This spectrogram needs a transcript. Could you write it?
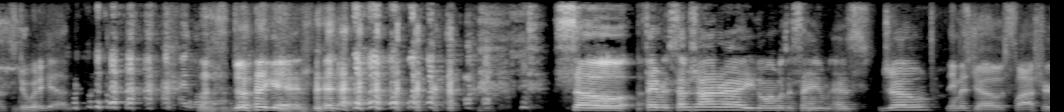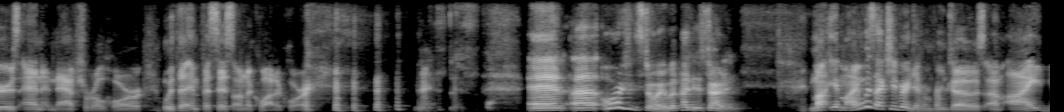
Let's do it again. let's that. do it again. So, favorite subgenre? Are you going with the same as Joe? Same as Joe, slashers and natural horror, with the emphasis on aquatic horror. nice, nice. And uh, origin story. What got you started? My, mine was actually very different from Joe's. Um, I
